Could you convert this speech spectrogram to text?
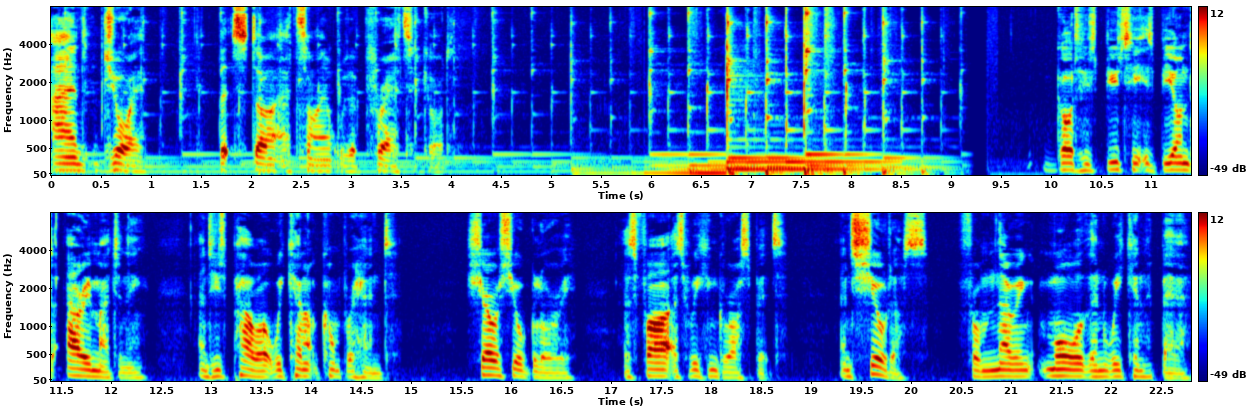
and joy. Let's start our time with a prayer to God. God, whose beauty is beyond our imagining and whose power we cannot comprehend, show us your glory as far as we can grasp it and shield us from knowing more than we can bear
